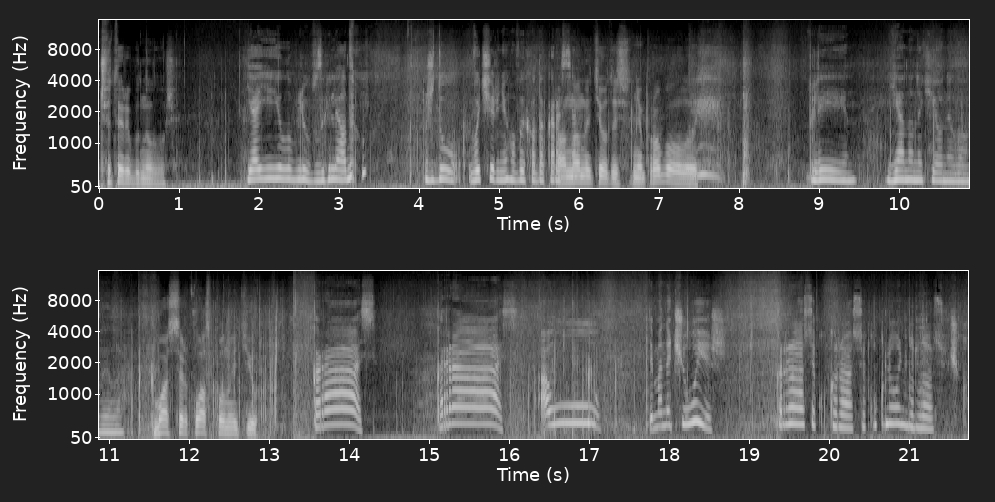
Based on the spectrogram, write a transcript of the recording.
Чи ти рибу ловиш? Я її ловлю взглядом. Жду вечірнього виходу карася. на нитьо ти сьогодні пробувала? Блін, я на нитьо не ловила. Мастер-клас по ниттю. Карась! Карась! Ау! Ти мене чуєш? Карасику, карасику, клюнь, будь ласочка.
